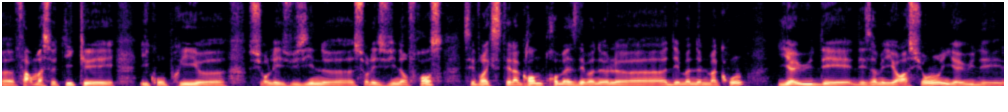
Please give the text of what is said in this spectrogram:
euh, pharmaceutique, et y compris sur les usines, sur les usines en France. C'est vrai que c'était la grande promesse d'Emmanuel Macron. Il y a eu des, des améliorations, il y a eu des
